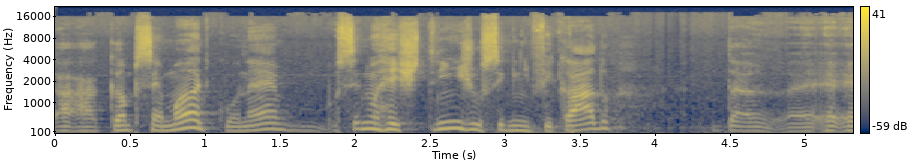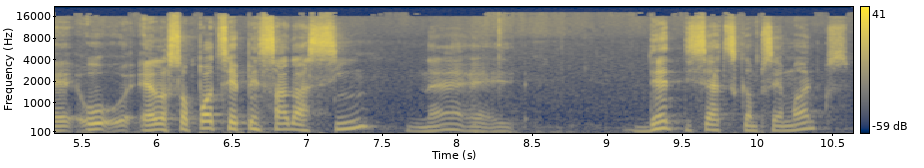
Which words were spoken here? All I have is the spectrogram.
a campo semântico, né, você não restringe o significado, tá, é, é, é ela só pode ser pensada assim, né, é, dentro de certos campos semânticos?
